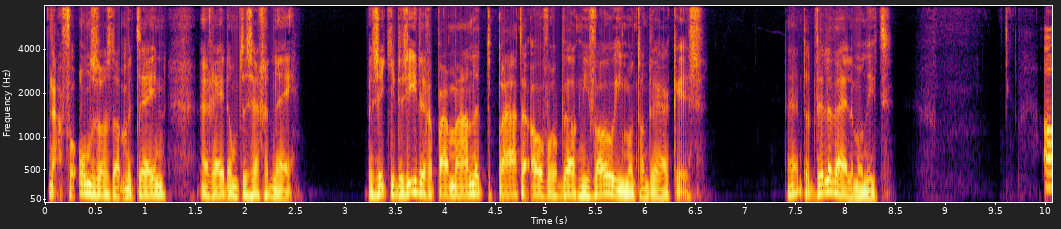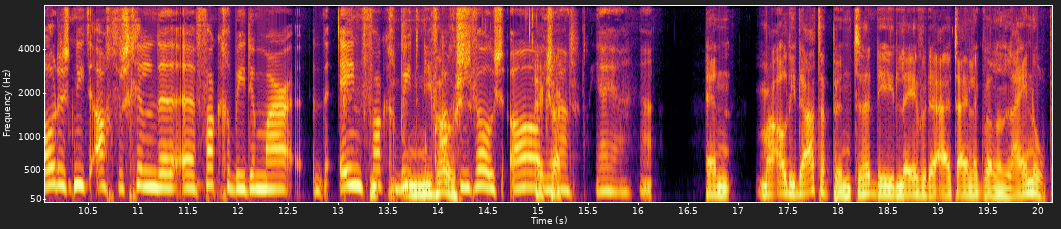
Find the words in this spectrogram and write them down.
Nou, voor ons was dat meteen een reden om te zeggen nee. Dan zit je dus iedere paar maanden te praten over op welk niveau iemand aan het werken is. Hè, dat willen wij helemaal niet. Oh, dus niet acht verschillende eh, vakgebieden, maar één vakgebied Niveaus. op acht niveaus. Oh, Exact. ja. Ja, ja, ja. En, maar al die datapunten, die leverden uiteindelijk wel een lijn op.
